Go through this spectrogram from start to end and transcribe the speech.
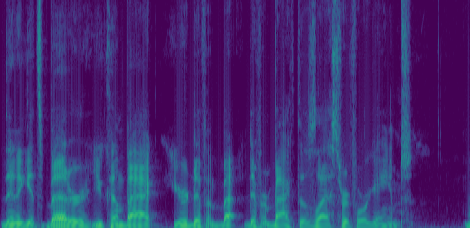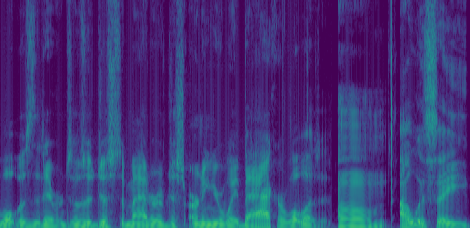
Then it gets better. You come back. You're a different different back those last three or four games. What was the difference? Was it just a matter of just earning your way back, or what was it? Um, I would say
